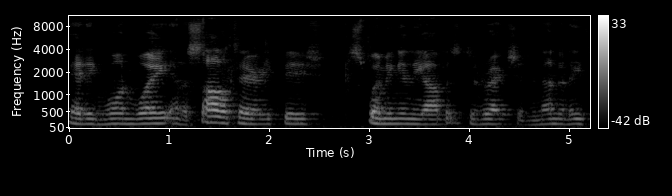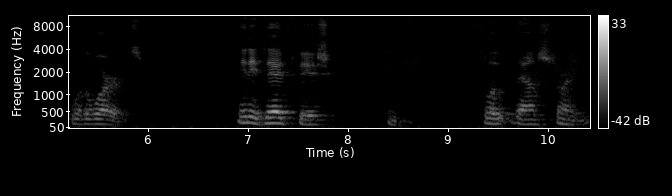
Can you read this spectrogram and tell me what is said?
heading one way and a solitary fish swimming in the opposite direction, and underneath were the words Any dead fish can float downstream.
